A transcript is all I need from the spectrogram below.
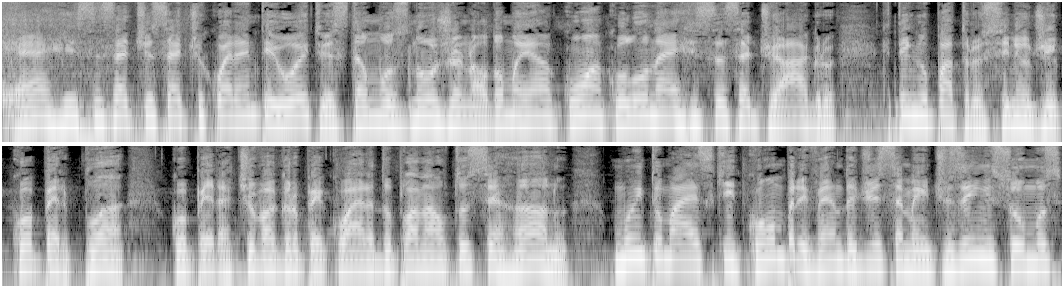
RC7748, estamos no Jornal do Manhã com a coluna RC7 Agro, que tem o patrocínio de Cooperplan, Cooperativa Agropecuária do Planalto Serrano. Muito mais que compra e venda de sementes e insumos,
